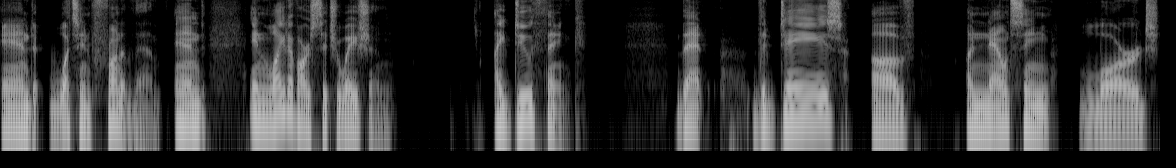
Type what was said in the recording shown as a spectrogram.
and what's in front of them. And in light of our situation, I do think that the days of announcing large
